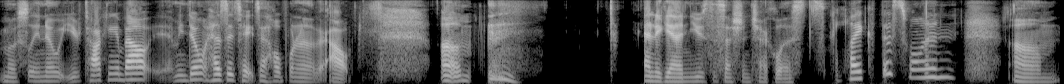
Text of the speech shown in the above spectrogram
mostly know what you're talking about. I mean, don't hesitate to help one another out. Um, And again, use the session checklists like this one um,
